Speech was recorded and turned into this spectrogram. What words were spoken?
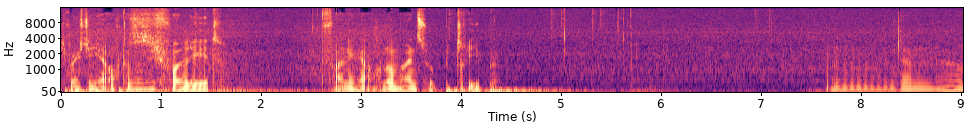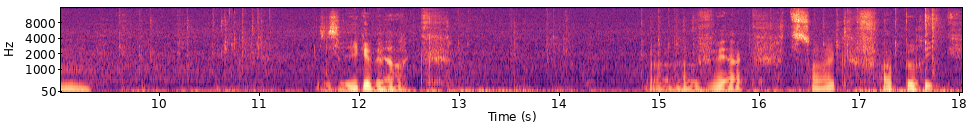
Ich möchte hier auch, dass er sich voll lädt. Wir fahren hier auch nur meinen Zugbetrieb. Hm, dann ähm, Sägewerk. Äh, Werkzeugfabrik.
